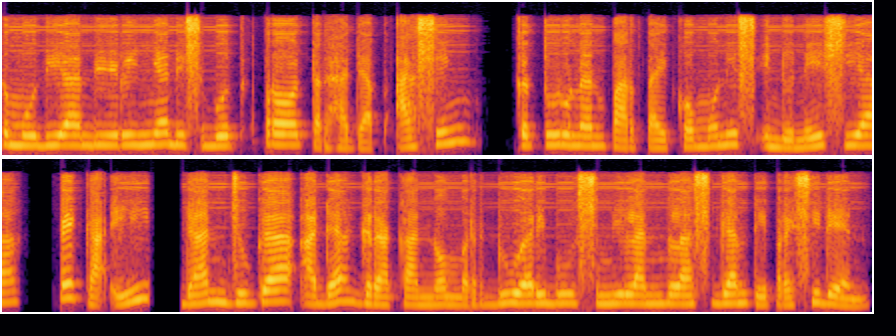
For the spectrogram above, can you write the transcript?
kemudian dirinya disebut pro terhadap asing, keturunan Partai Komunis Indonesia, PKI, dan juga ada gerakan nomor 2019 ganti presiden.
